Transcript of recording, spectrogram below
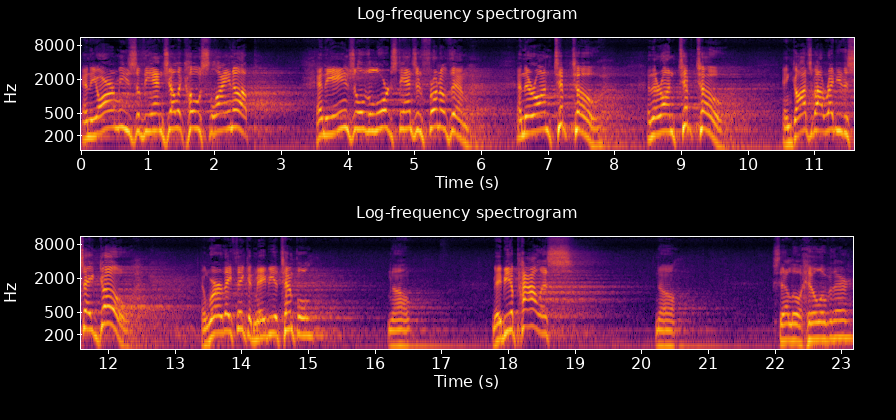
And the armies of the angelic hosts line up, and the angel of the Lord stands in front of them, and they're on tiptoe, and they're on tiptoe, and God's about ready to say, Go. And where are they thinking? Maybe a temple. No. Maybe a palace? No. See that little hill over there?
